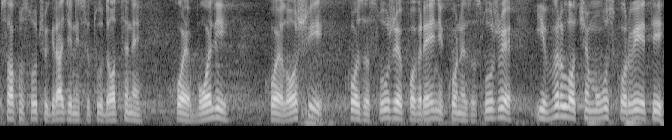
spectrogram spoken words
U svakom slučaju, građani su tu da ocene ko je bolji, ko je lošiji, ko zaslužuje poverenje, ko ne zaslužuje i vrlo ćemo uskoro videti,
